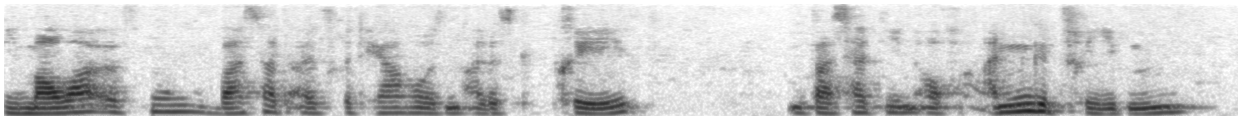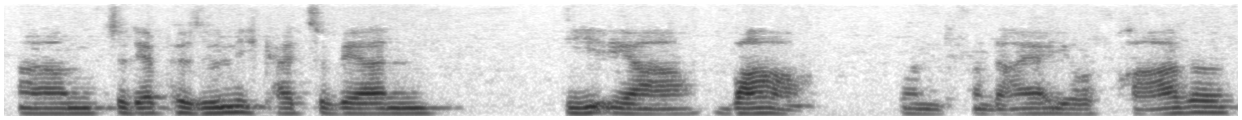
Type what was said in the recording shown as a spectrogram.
die Maueröffnung, was hat Alfred Herrhausen alles geprägt und was hat ihn auch angetrieben, ähm, zu der Persönlichkeit zu werden, die er war. Und von daher Ihre Frage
